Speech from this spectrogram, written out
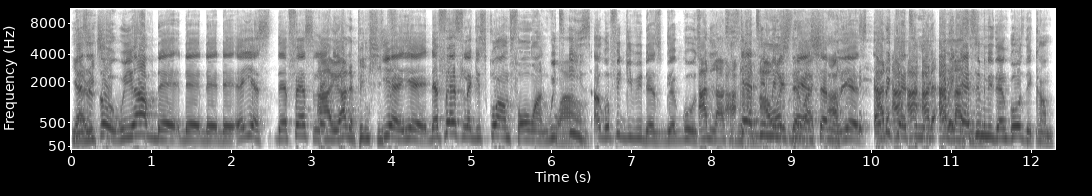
you are This is, oh, we have the, the, the, the uh, yes, the first leg. Ah, you have the pink sheet. Yeah, yeah. The first leg is score 4 1 with Wow. ease. I go fit give you the, the goals. Add last. 30 I minutes watched the there, match. Ah. yes. Every 30 add- add- minutes, every 30 minutes, then goals they come.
